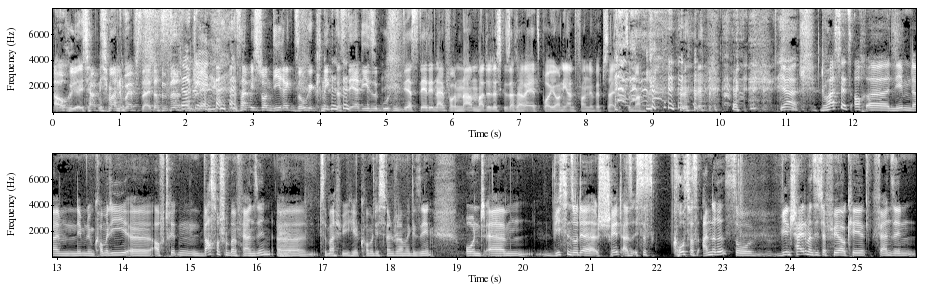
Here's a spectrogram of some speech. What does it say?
auch, ich habe nicht mal eine Website. Das ist das okay. Das hat mich schon direkt so geknickt, dass der diese guten, dass der den einfachen Namen hatte, dass ich gesagt habe, jetzt brauche ich auch nicht anfangen, eine Webseite zu machen. ja, du hast jetzt auch äh, neben deinem, neben dem Comedy-Auftritten, äh, warst auch schon beim Fernsehen, mhm. äh, zum Beispiel hier Comedy Central haben wir gesehen. Und ähm, wie ist denn so der Schritt? Also ist es groß was anderes? So, wie entscheidet man sich dafür, okay, Fernsehen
